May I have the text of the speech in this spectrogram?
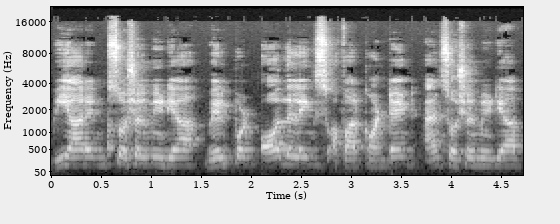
We are in social media. We'll put all the links of our content and social media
